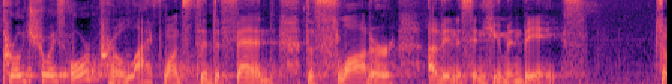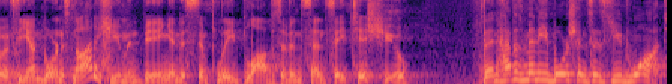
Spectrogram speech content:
pro choice or pro life, wants to defend the slaughter of innocent human beings. So if the unborn is not a human being and is simply blobs of insensate tissue, then have as many abortions as you'd want.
